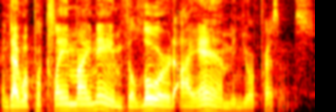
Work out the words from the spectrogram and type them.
and I will proclaim my name, the Lord I am, in your presence.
